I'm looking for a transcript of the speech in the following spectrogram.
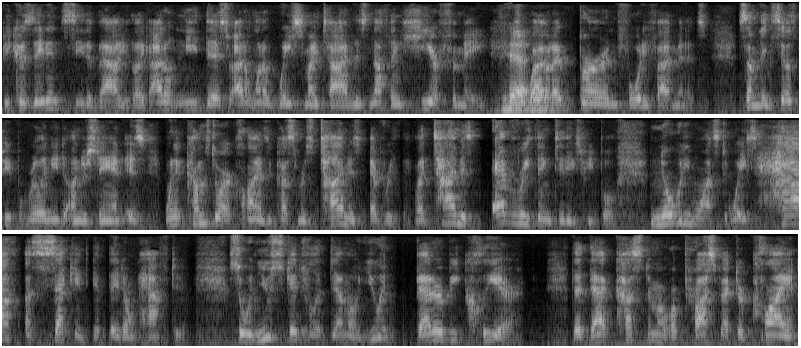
because they didn't see the value. Like, I don't need this, or I don't want to waste my time. There's nothing here for me. Yeah, so why yeah. would I burn 45 minutes? Something salespeople really need to understand is when it comes to our clients and customers, time is everything. Like, time is everything to these people. Nobody wants to waste half a second if they don't have to. So when you schedule a demo, you had better be clear that that customer or prospect or client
